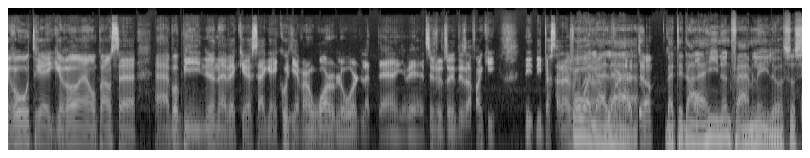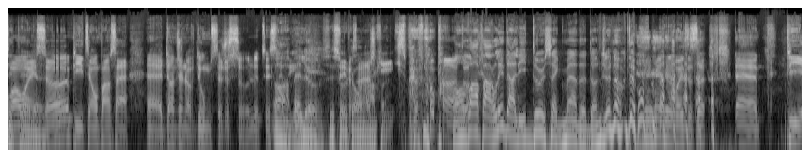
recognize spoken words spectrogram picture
gros, très gras. hein. On pense à, à Bobby Noonan avec euh, sa. Écoute, il y avait un Warlord là-dedans. Il y avait, tu sais, je veux dire, des affaires qui. Des, des personnages Oh, the top. Ben, t'es dans On- la Heenan Family, là. Ça, c'était. Ouais, ouais, le- ça. Puis, tu sais, on pense à euh, Dungeon of Doom, c'est juste ça. Là, Ah, des- ben là, c'est sûr qu'on en parle. qui, qui se peuvent pas prendre. On va en parler dans les deux segments de Dungeon of Doom. oui, c'est ça. Euh, puis,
